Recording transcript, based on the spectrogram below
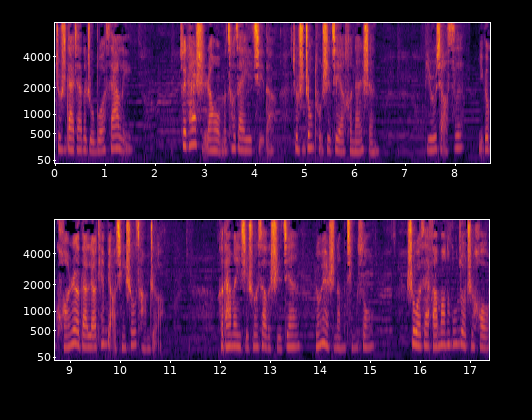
就是大家的主播 Sally，最开始让我们凑在一起的就是中土世界和男神。比如小思，一个狂热的聊天表情收藏者，和他们一起说笑的时间永远是那么轻松，是我在繁忙的工作之后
